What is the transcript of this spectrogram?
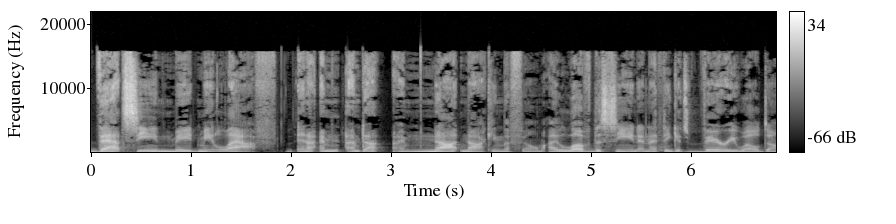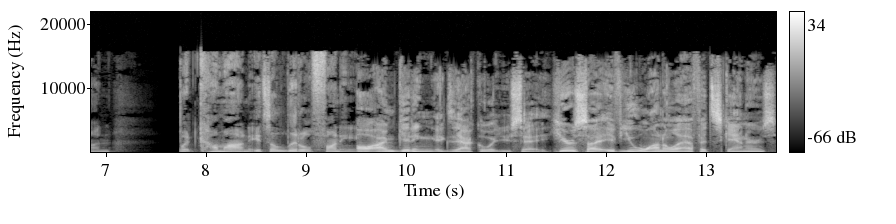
That scene made me laugh, and I'm I'm not I'm not knocking the film. I love the scene, and I think it's very well done. But come on, it's a little funny. Oh, I'm getting exactly what you say. Here's how, if you want to laugh at scanners,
